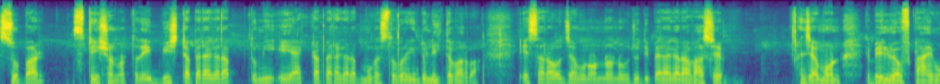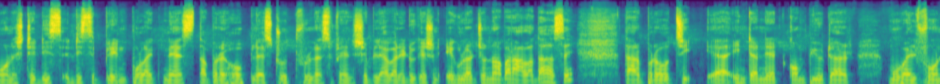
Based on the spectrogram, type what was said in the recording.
superstition অর্থাৎ এই বিশটা প্যারাগ্রাফ তুমি এই একটা প্যারাগ্রাফ মুখস্থ করে কিন্তু লিখতে পারবা। এছাড়াও যেমন অন্যান্য যদি প্যারাগ্রাফ আসে যেমন value of time honesty discipline politeness তারপরে hopeless truthfulness friendship labour education এগুলোর জন্য আবার আলাদা আছে। তারপরে হচ্ছে ইন্টারনেট কম্পিউটার মোবাইল ফোন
